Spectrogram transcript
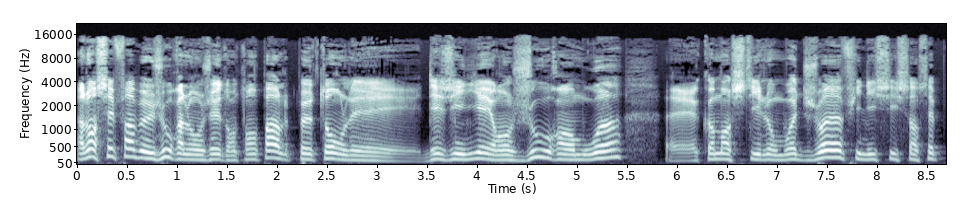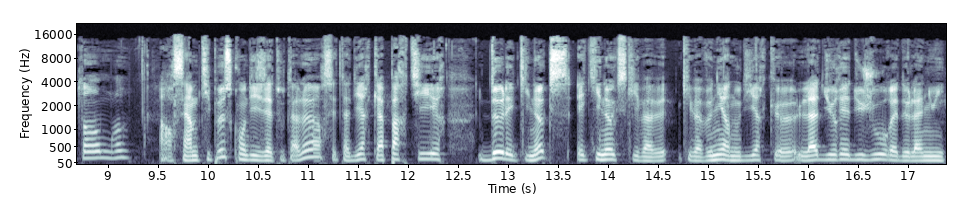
Alors ces fameux jours allongés dont on parle, peut-on les désigner en jours, en mois? Euh, Commence-t-il au mois de juin, finissent en septembre? Alors c'est un petit peu ce qu'on disait tout à l'heure, c'est-à-dire qu'à partir de l'équinoxe, équinoxe qui va, qui va venir nous dire que la durée du jour et de la nuit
